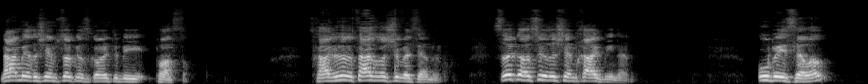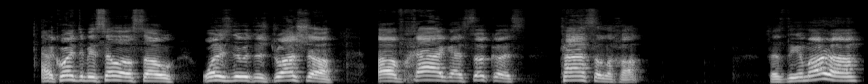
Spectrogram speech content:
not me L'Shem Sukkot is going to be possible. Chag Hillel, and according to Beis Hillel, so what does he do with this drasha of Chag Sukkot Tasa L'cha? Says the Gemara,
